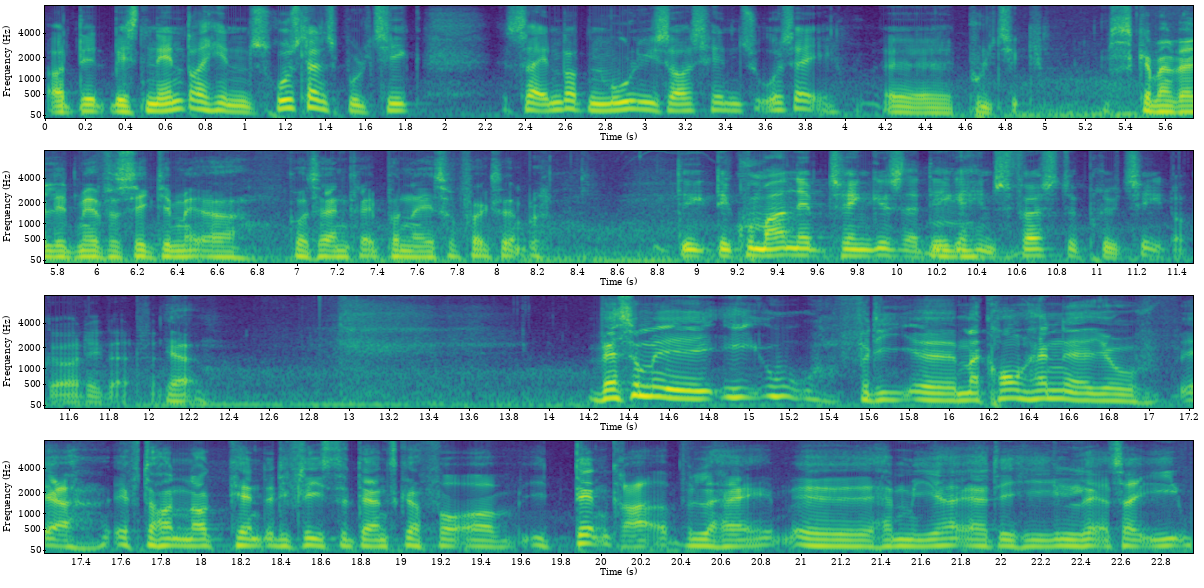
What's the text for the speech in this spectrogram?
og det, hvis den ændrer hendes Ruslandspolitik, så ændrer den muligvis også hendes USA-politik. Øh, så skal man være lidt mere forsigtig med at gå til angreb på NATO for eksempel. Det, det kunne meget nemt tænkes, at det ikke er hendes første prioritet at gøre det i hvert fald. Ja. Hvad så med EU? Fordi øh, Macron han er jo ja, efterhånden nok kendt af de fleste danskere for at i den grad vil have, øh, have mere af det hele. Altså EU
